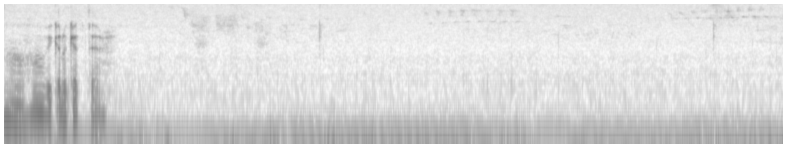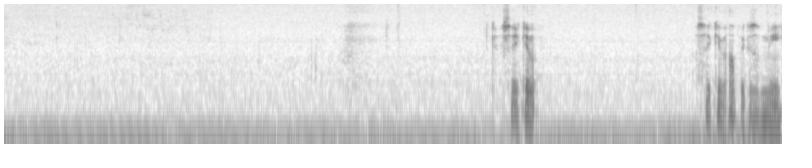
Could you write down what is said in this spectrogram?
No, how are we gonna get there? Okay, he came so he came up because of me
